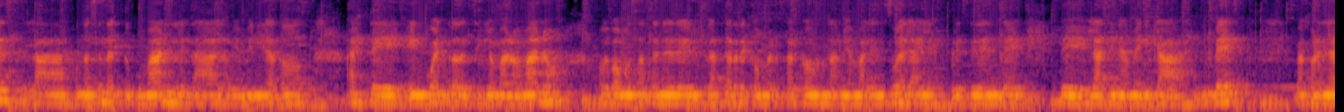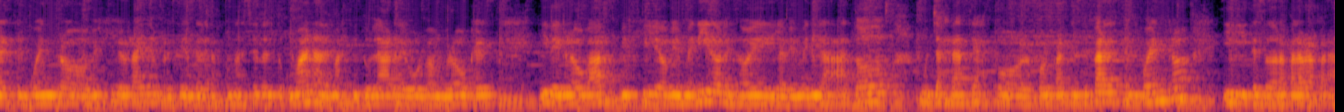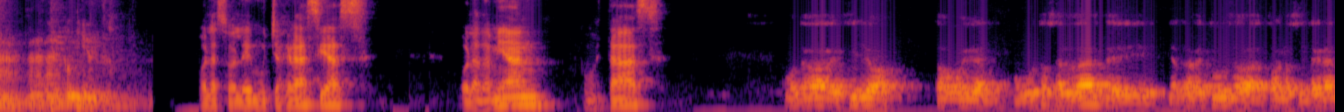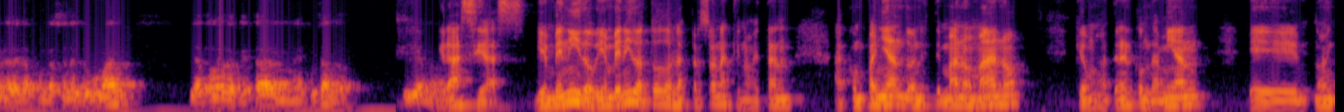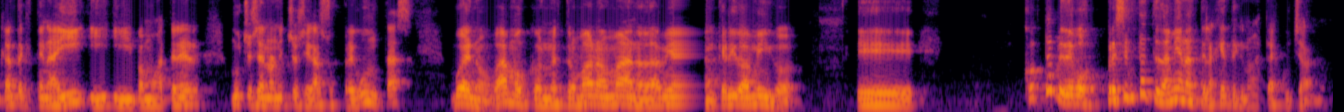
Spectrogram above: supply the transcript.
La Fundación del Tucumán les da la bienvenida a todos a este encuentro del ciclo mano a mano. Hoy vamos a tener el placer de conversar con Damián Valenzuela, el expresidente de Latinoamérica Invest. Va a coordinar este encuentro Virgilio Raiden, presidente de la Fundación del Tucumán, además titular de Urban Brokers y de Globe Up. Virgilio, bienvenido, les doy la bienvenida a todos. Muchas gracias por, participar de este encuentro y te cedo la palabra para dar comienzo. Hola Solé, muchas gracias. Hola Damián, ¿cómo estás? ¿Cómo te va, Virgilio? Todo muy bien. Un gusto saludarte y, a través tuyo a todos los integrantes de la Fundación del Tucumán y a todos los que están escuchando. Gracias. Bienvenido, bienvenido a todas las personas que nos están acompañando en este mano a mano que vamos a tener con Damián. Eh, nos encanta que estén ahí y, y, vamos a tener, muchos ya nos han hecho llegar sus preguntas bueno, vamos con nuestro mano a mano, Damián, querido amigo. Eh, contame de vos, presentate, Damián, ante la gente que nos está escuchando.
